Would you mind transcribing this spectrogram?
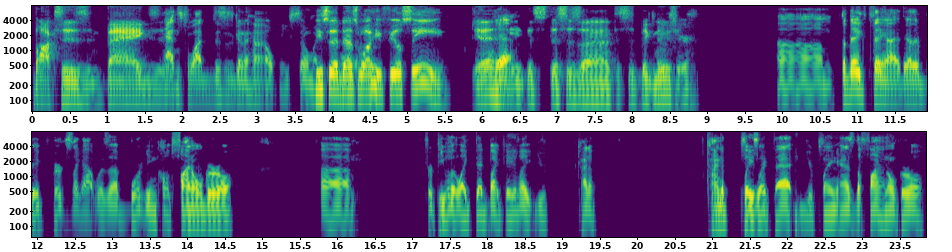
boxes and bags, and that's why this is gonna help me so much. He said that's why he feels seen. Yeah, Yeah. he- this this is uh this is big news here. Um, the big thing, I the other big purchase I got was a board game called Final Girl. Um, for people that like Dead by Daylight, you're kind of kind of plays like that. You're playing as the final girl.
